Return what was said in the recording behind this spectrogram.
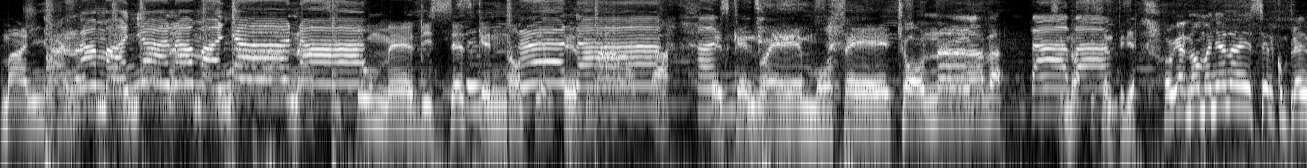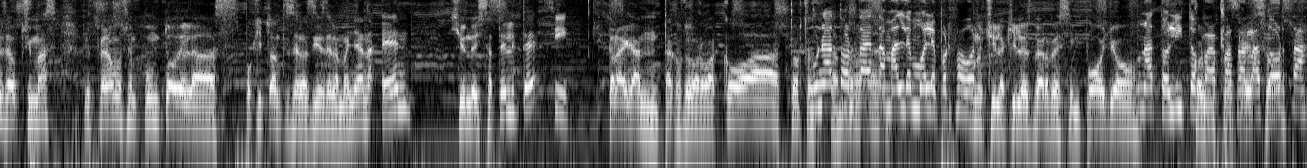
mañana, Mañana, mañana. si tú me dices que no sientes nada, es que no hemos hecho nada. Si no, sí sentiría. Oigan, no, mañana es el cumpleaños de Autos y más. Lo esperamos en punto de las, poquito antes de las 10 de la mañana en Hyundai Satélite. Sí. Traigan tacos de barbacoa, tortas Una de tamal, torta de tamal de mole, por favor. unos chilaquiles verdes sin pollo, Un atolito para pasar la torta.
